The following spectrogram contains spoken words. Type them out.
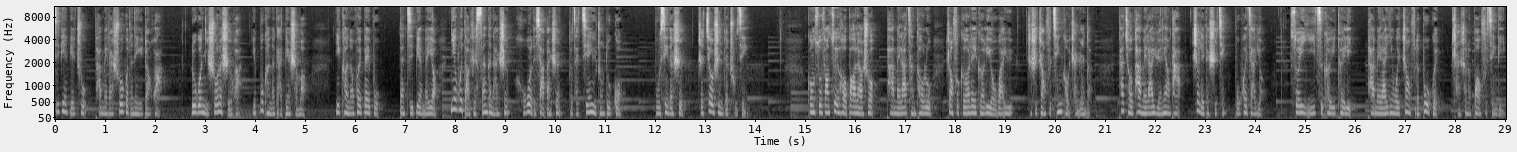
即便别出帕梅拉说过的那一段话：如果你说了实话，也不可能改变什么。你可能会被捕，但即便没有，你也会导致三个男生和我的下半生都在监狱中度过。不幸的是，这就是你的处境。公诉方最后爆料说，帕梅拉曾透露丈夫格雷格利有外遇，这是丈夫亲口承认的。他求帕梅拉原谅他，这类的事情不会再有。所以以此可以推理，帕梅拉因为丈夫的不轨产生了报复心理。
